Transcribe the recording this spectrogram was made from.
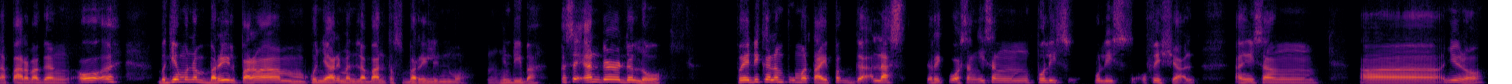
Na para bagang, oh, eh, bagyan mo ng baril para um, kunyari manlaban, tapos barilin mo. Hmm, hindi ba? Kasi under the law, pwede ka lang pumatay pag uh, last request. Ang isang police police official, ang isang, uh, you know,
